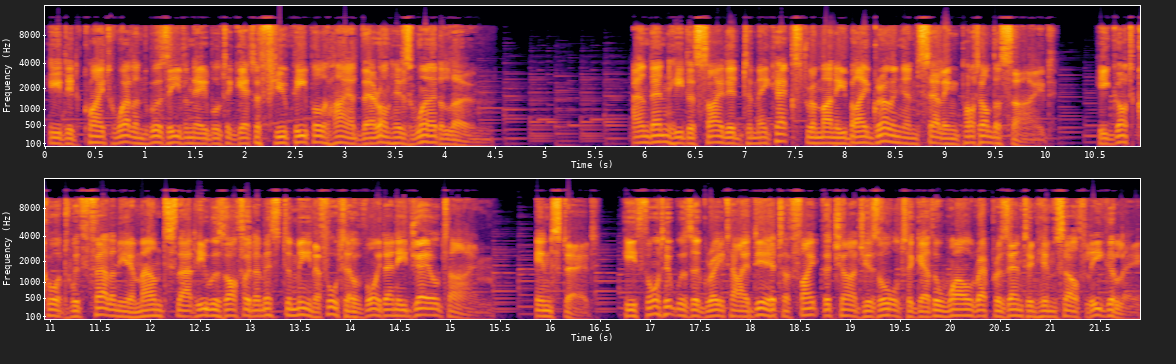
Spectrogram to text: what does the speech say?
He did quite well and was even able to get a few people hired there on his word alone. And then he decided to make extra money by growing and selling pot on the side. He got caught with felony amounts that he was offered a misdemeanor for to avoid any jail time. Instead, he thought it was a great idea to fight the charges altogether while representing himself legally.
